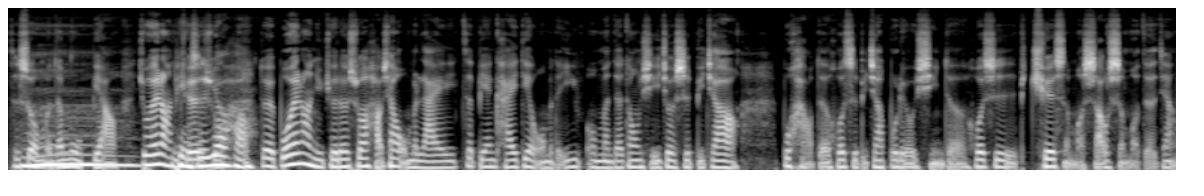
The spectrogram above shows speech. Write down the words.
这是我们的目标，嗯、就会让你觉得说对，不会让你觉得说好像我们来这边开店，我们的衣我们的东西就是比较不好的，或是比较不流行的，或是缺什么少什么的这样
